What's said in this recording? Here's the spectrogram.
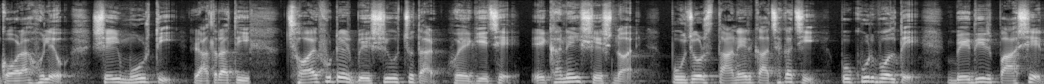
গড়া হলেও সেই মূর্তি রাতারাতি ছয় ফুটের বেশি উচ্চতার হয়ে গিয়েছে। এখানেই শেষ নয়। পুজোর স্থানের কাছাকাছি পুকুর বলতে বেদির পাশের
